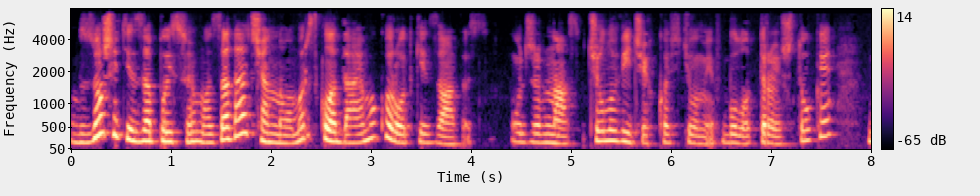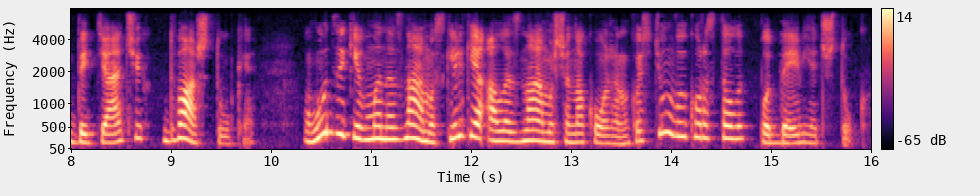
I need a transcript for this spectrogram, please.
В зошиті записуємо задача номер, складаємо короткий запис. Отже, в нас чоловічих костюмів було 3 штуки, дитячих 2 штуки. Гудзиків ми не знаємо скільки, але знаємо, що на кожен костюм використали по 9 штук.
